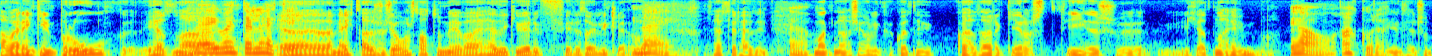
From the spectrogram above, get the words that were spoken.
Það væri engin brú hérna. Nei. Eða, eða neitt af þessum sjónstáttum ef að hefði ekki verið fyrir þau líklega. Og Nei. Þetta er hefðin. Já. Magna að sjá líka hvernig, hvað það er að gerast í þessu hérna heima. Já, akkurat, Í þessum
